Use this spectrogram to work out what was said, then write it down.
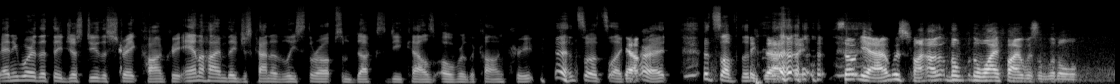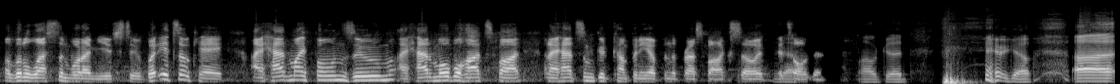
anywhere that they just do the straight concrete. Anaheim, they just kind of at least throw up some ducks decals over the concrete, and so it's like, all right, it's something. Exactly. so yeah, it was fine. Uh, the the Wi-Fi was a little a little less than what I'm used to, but it's okay. I had my phone Zoom, I had a mobile hotspot, and I had some good company up in the press box, so it, it's all good. All good. there we go. Uh,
